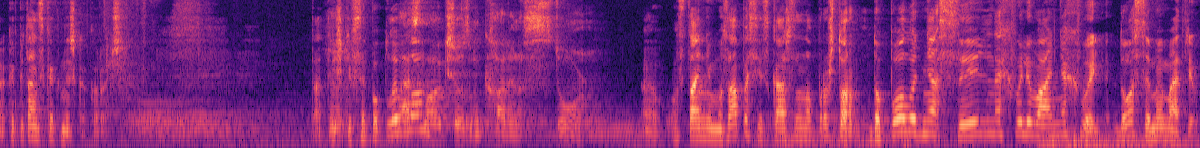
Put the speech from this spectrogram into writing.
е, капітанська книжка, коротше. Та трішки все попливло. Е, В останньому записі сказано про шторм. До полудня сильне хвилювання хвиль до 7 метрів.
